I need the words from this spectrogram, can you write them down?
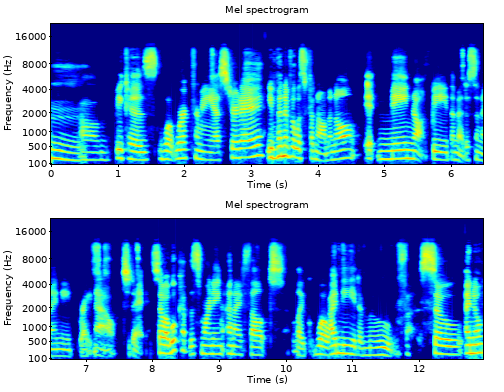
Mm. Um, because what worked for me yesterday, even if it was phenomenal, it may not be the medicine I need right now today. So I woke up this morning and I felt like, whoa, I need a move. So I know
